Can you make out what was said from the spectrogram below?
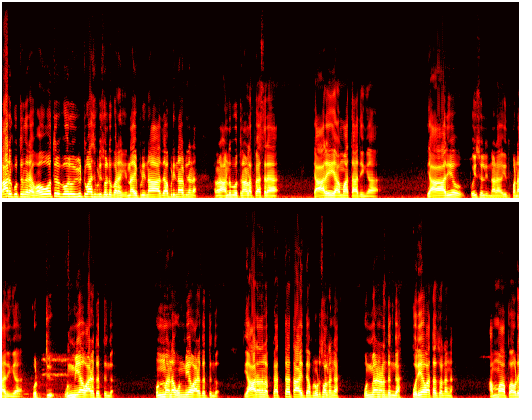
காரு கொடுத்துருங்கிற ஒவ்வொருத்தரும் ஒரு வீட்டு வாசி இப்படி சொல்லிட்டு போகிறேன் என்ன இப்படின்னா அது அப்படின்னா அப்படின்னா அதனால் அனுபவத்தினால பேசுகிறேன் யாரையும் ஏமாத்தாதீங்க. யாரையும் பொய் சொல்லி நட இது பண்ணாதீங்க. ஒட்டு உண்மையாக வாழ கற்றுங்க உண்மைன்னா உண்மையாக வாழ கற்றுங்க யாராக இருந்தாலும் பெத்த தாய் தப்புன்னு கூட சொல்கிறேங்க உண்மையாக நடந்துங்க. ஒரே வார்த்தை சொல்கிறேங்க அம்மா அப்பாவோட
